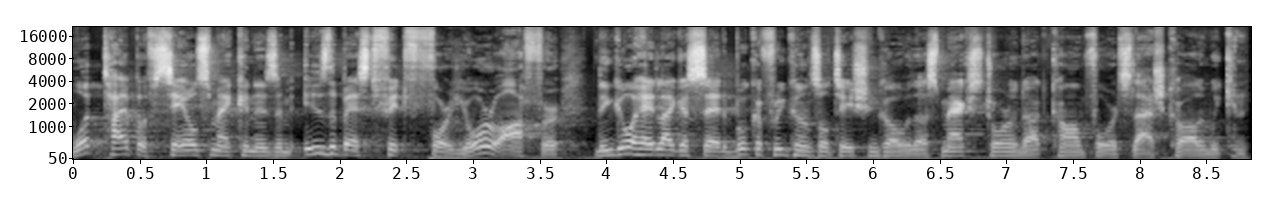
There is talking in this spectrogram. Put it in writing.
what type of sales mechanism is the best fit for your offer, then go ahead, like I said, book a free consultation call with us, maxtornow.com forward slash call, and we can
